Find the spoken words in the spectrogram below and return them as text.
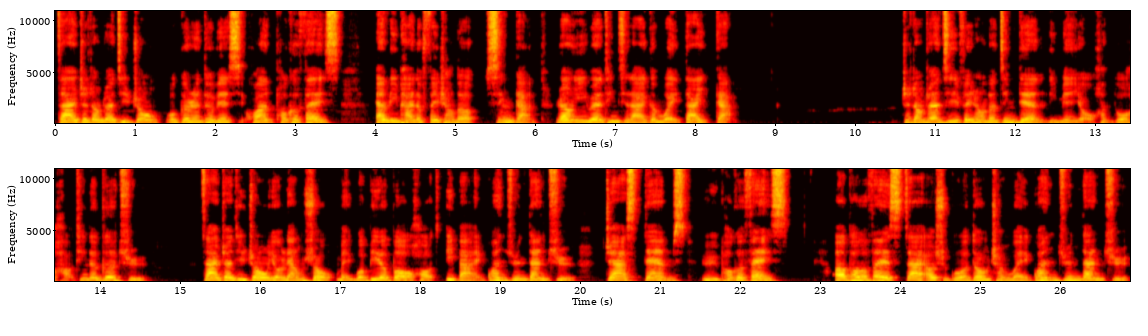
在这张专辑中，我个人特别喜欢 Poker Face，MV 拍的非常的性感，让音乐听起来更为带感。这张专辑非常的经典，里面有很多好听的歌曲。在专辑中有两首美国 Billboard Hot 一百冠军单曲《Jazz Dance》与《Poker Face》，而《Poker Face》在二十国都成为冠军单曲，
